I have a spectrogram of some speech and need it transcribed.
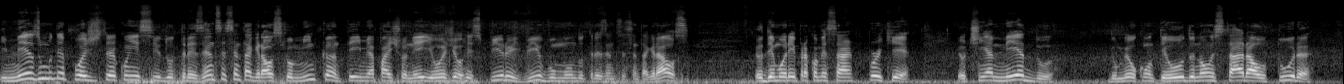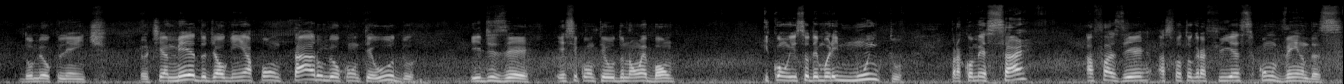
E mesmo depois de ter conhecido o 360 graus, que eu me encantei me apaixonei, e hoje eu respiro e vivo o mundo 360 graus, eu demorei para começar. Por quê? Eu tinha medo do meu conteúdo não estar à altura do meu cliente. Eu tinha medo de alguém apontar o meu conteúdo e dizer: esse conteúdo não é bom. E com isso eu demorei muito para começar a fazer as fotografias com vendas.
